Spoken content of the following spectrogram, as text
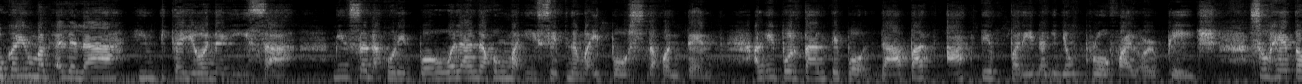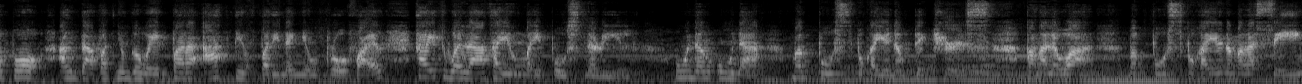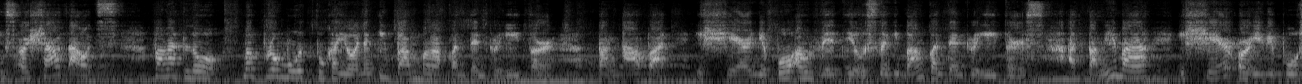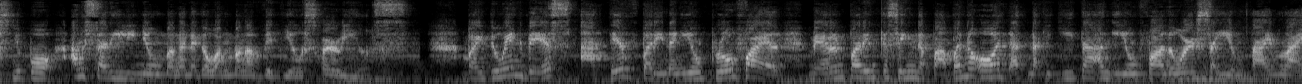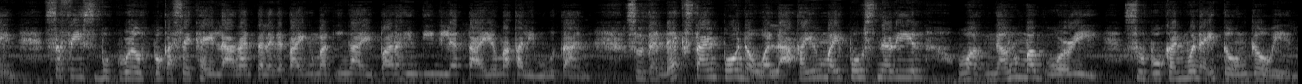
po kayong mag-alala, hindi kayo nag-iisa. Minsan ako rin po, wala na akong maisip na maipost na content. Ang importante po, dapat active pa rin ang inyong profile or page. So heto po ang dapat nyong gawin para active pa rin ang inyong profile kahit wala kayong maipost na reel. Unang-una, mag-post po kayo ng pictures. Pangalawa, mag-post po kayo ng mga sayings or shoutouts. Pangatlo, mag-promote po kayo ng ibang mga content creator. Pang-apat, i-share niyo po ang videos ng ibang content creators. At panglima, i-share or i-repost niyo po ang sarili niyong mga nagawang mga videos or reels. By doing this, active pa rin ang iyong profile. Meron pa rin kasing napapanood at nakikita ang iyong followers sa iyong timeline. Sa Facebook world po kasi kailangan talaga tayong mag-ingay para hindi nila tayo makalimutan. So the next time po na wala kayong maipost na reel, huwag nang mag-worry. Subukan mo na itong gawin.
